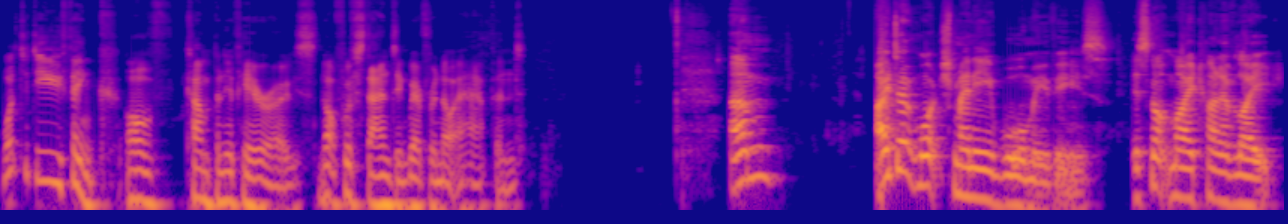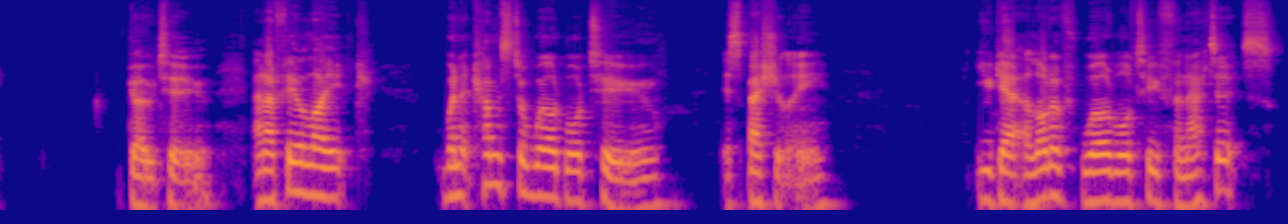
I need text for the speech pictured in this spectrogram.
what did you think of Company of Heroes, notwithstanding whether or not it happened? Um, I don't watch many war movies. It's not my kind of like go to. And I feel like when it comes to World War II, especially, you get a lot of World War II fanatics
